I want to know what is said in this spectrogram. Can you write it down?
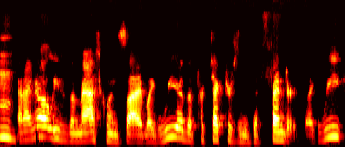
Mm. And I know it leaves the masculine side. Like we are the protectors and the defenders. Like we,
